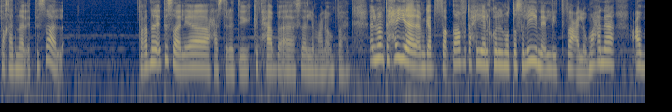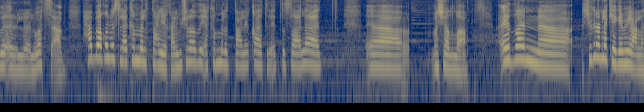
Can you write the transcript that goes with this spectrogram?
فقدنا الاتصال. فقدنا الاتصال. يا حسرتي كنت حابة أسلم على أم فهد. المهم تحية لأمجاد الثقافة وتحية لكل المتصلين اللي تفاعلوا معنا عبر ال- الواتساب. حابة أقول بس لا أكمل التعليق يعني مش راضي أكمل التعليقات الاتصالات آه ما شاء الله. أيضا آه شكرا لك يا جميل على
